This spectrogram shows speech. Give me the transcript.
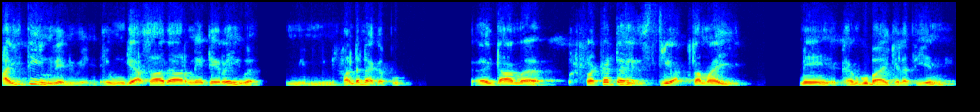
අයිතීන් වෙනුවෙන් එවුන්ගේ අසාධාරණයට එරෙහිව හඬ නැගපු ඊටාම ප්‍රකට ස්ත්‍රියක් තමයි මේ ගංගුබායි කියලා තියෙන්නේ.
